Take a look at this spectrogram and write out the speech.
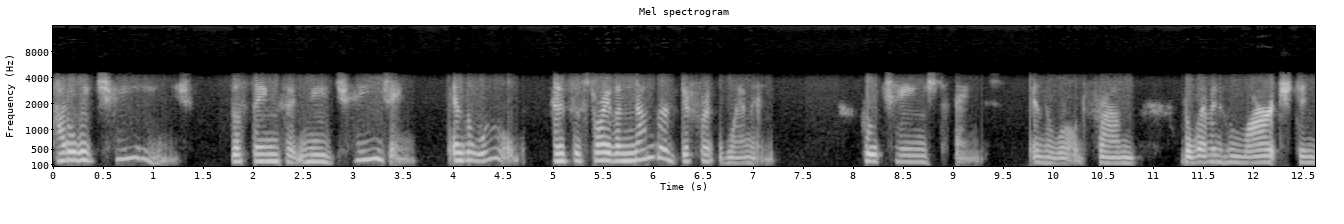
How do we change the things that need changing in the world? And it's a story of a number of different women who changed things in the world from the women who marched in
